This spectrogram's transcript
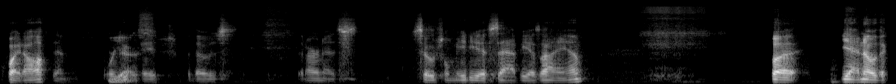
quite often, or Yes. page for those that aren't as social media savvy as I am. But yeah, no, the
